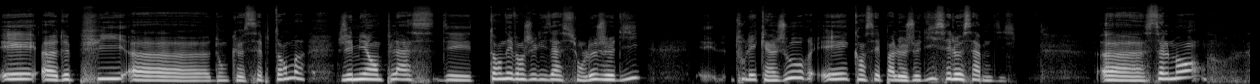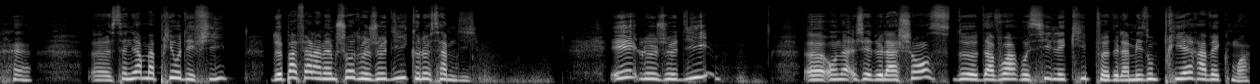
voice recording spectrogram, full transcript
Et euh, depuis euh, donc septembre, j'ai mis en place des temps d'évangélisation le jeudi, tous les 15 jours, et quand c'est pas le jeudi, c'est le samedi. Euh, seulement, Seigneur m'a pris au défi de ne pas faire la même chose le jeudi que le samedi. Et le jeudi, j'ai de la chance d'avoir aussi l'équipe de la maison de prière avec moi.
